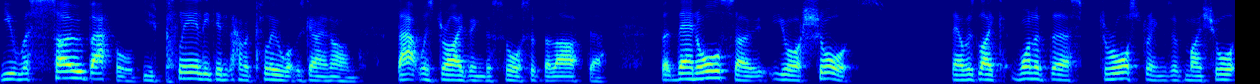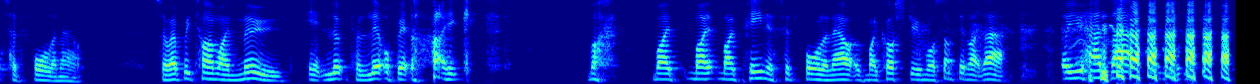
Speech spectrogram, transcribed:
You were so baffled. You clearly didn't have a clue what was going on. That was driving the source of the laughter. But then also your shorts, there was like one of the drawstrings of my shorts had fallen out. So every time I moved, it looked a little bit like my my my my penis had fallen out of my costume or something like that. So you had that.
